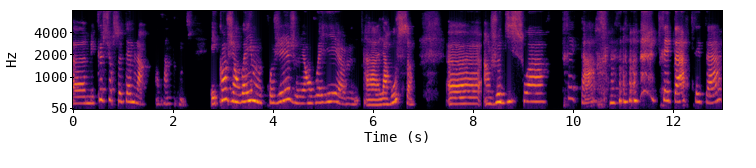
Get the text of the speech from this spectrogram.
euh, mais que sur ce thème-là, en fin de compte. Et quand j'ai envoyé mon projet, je l'ai envoyé euh, à Larousse un jeudi soir très tard, très tard, très tard.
